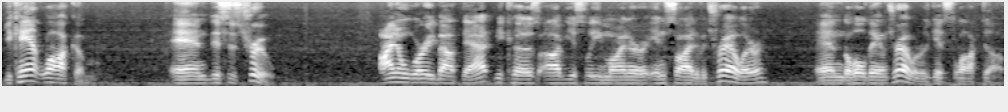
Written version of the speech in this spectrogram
you can't lock them. And this is true. I don't worry about that because obviously mine are inside of a trailer and the whole damn trailer gets locked up.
